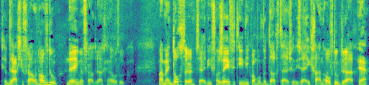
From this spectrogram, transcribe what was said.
zeg, draag je vrouw een hoofddoek? Nee, mijn vrouw draagt geen hoofddoek. Maar mijn dochter, zei die, van 17, die kwam op een dag thuis... en die zei, ik ga een hoofddoek dragen. Ja.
